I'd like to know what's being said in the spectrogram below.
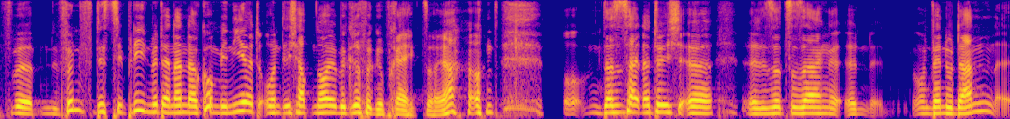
fünf Disziplinen miteinander kombiniert und ich habe neue Begriffe geprägt. So, ja, und das ist halt natürlich äh, sozusagen äh, und wenn du dann äh,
